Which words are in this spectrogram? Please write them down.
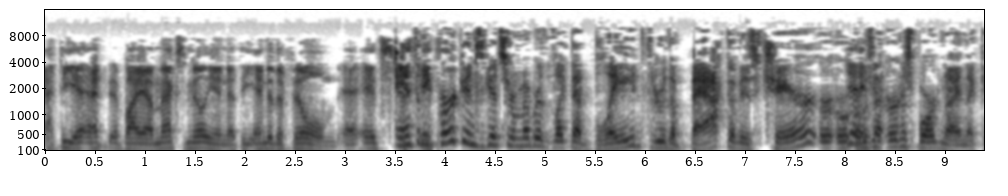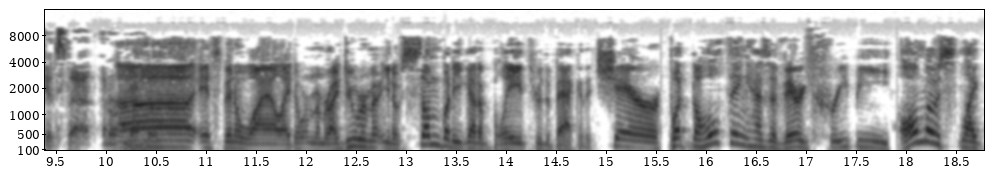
at the, at, by a Maximilian at the end of the film. It's just- Anthony it's- Perkins gets remembered like that blade through the back of his chair, or, or, Yeah, or was that Ernest Borgnine that gets that? I don't remember. Uh, it's been a while. I don't remember. I do remember, you know, somebody got a blade through the back of the chair, but the whole thing has a very creepy, almost like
